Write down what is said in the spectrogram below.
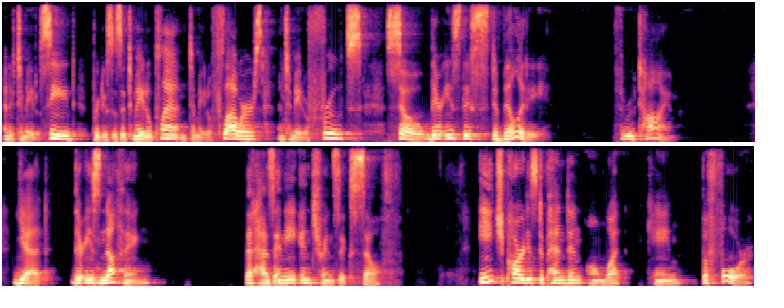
And a tomato seed produces a tomato plant and tomato flowers and tomato fruits. So there is this stability through time. Yet, there is nothing that has any intrinsic self. Each part is dependent on what came before,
